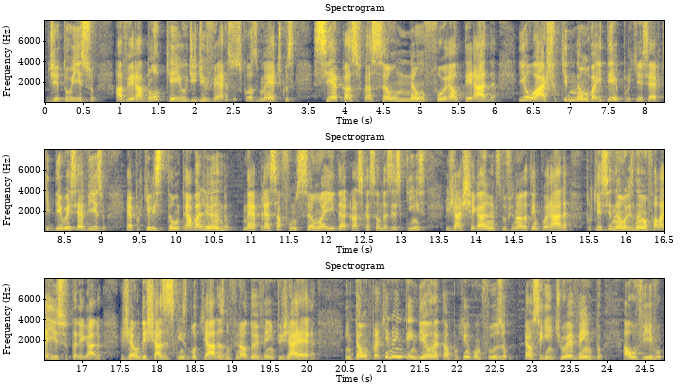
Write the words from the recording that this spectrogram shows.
Dito isso, haverá bloqueio de diversos cosméticos se a classificação não for alterada. E eu acho que não vai ter, porque se a Epic deu esse aviso, é porque eles estão trabalhando né, para essa função aí da classificação das skins já chegar antes do final da temporada, porque senão eles não iam falar isso, tá ligado? Já iam deixar as skins bloqueadas no final do evento e já era. Então, para quem não entendeu, né, tá um pouquinho confuso, é o seguinte, o evento ao vivo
